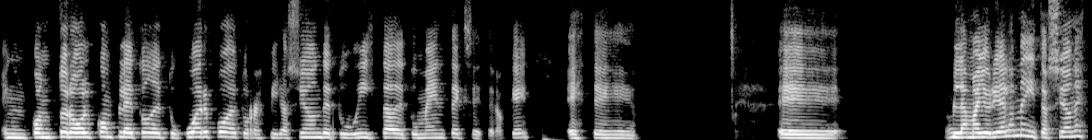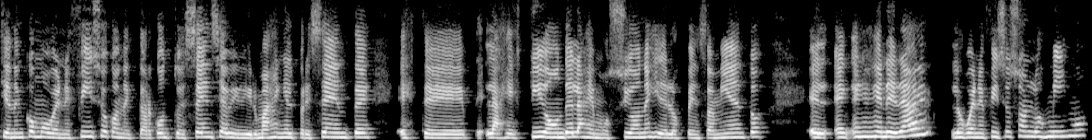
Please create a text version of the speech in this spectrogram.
en un control completo de tu cuerpo, de tu respiración, de tu vista, de tu mente, etcétera, ¿ok? Este, la mayoría de las meditaciones tienen como beneficio conectar con tu esencia, vivir más en el presente, este, la gestión de las emociones y de los pensamientos. en, general, los beneficios son los mismos,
